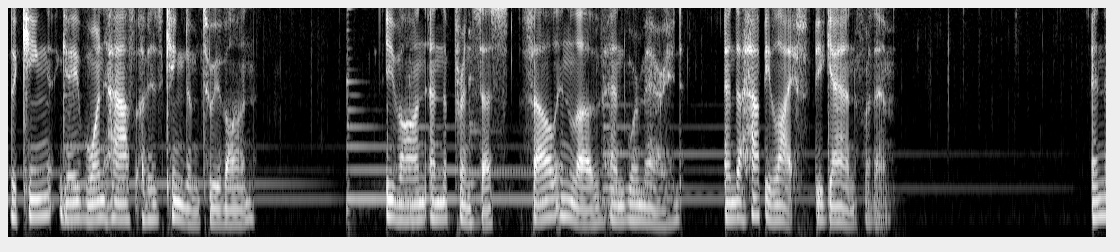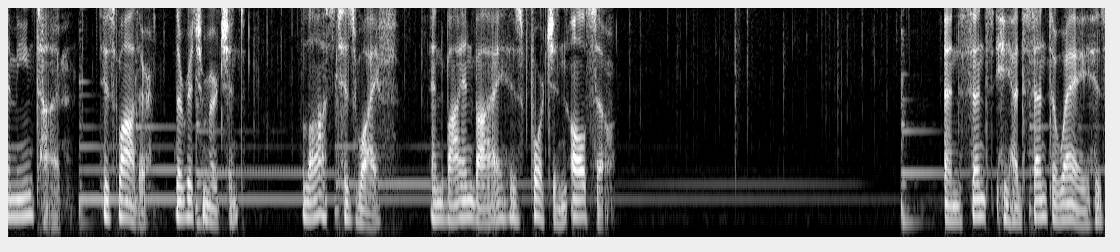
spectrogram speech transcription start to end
The king gave one half of his kingdom to Ivan. Ivan and the princess fell in love and were married and a happy life began for them. In the meantime, his father, the rich merchant, lost his wife, and by and by his fortune also. And since he had sent away his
